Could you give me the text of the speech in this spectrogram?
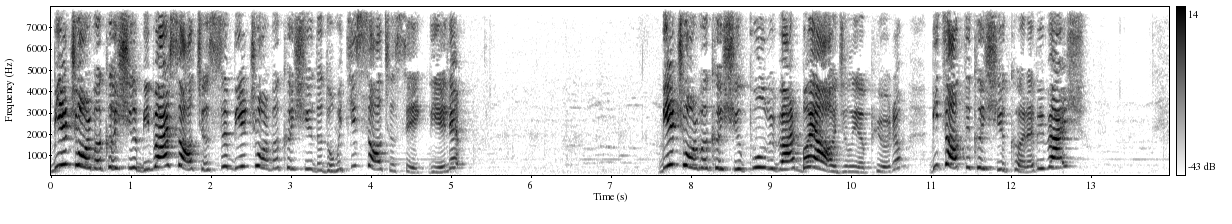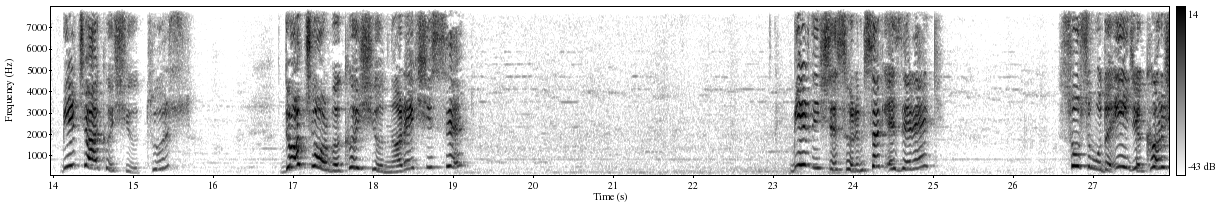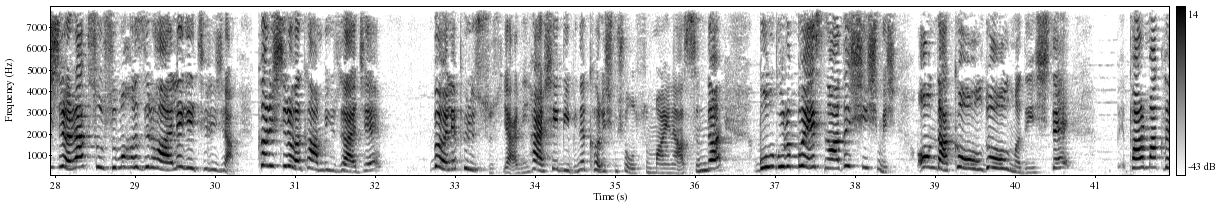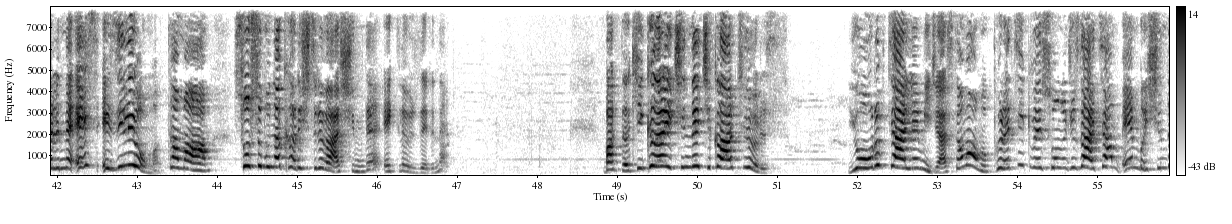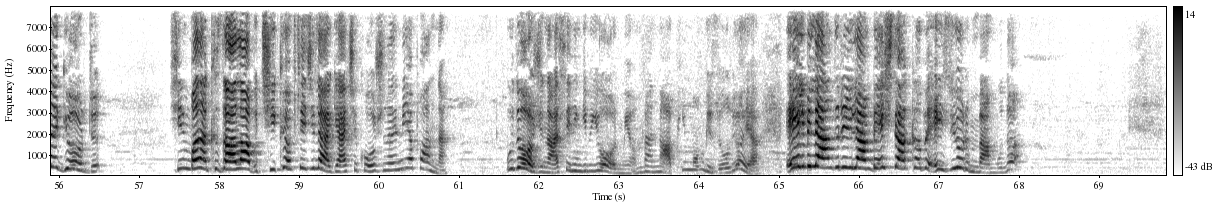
Bir çorba kaşığı biber salçası, bir çorba kaşığı da domates salçası ekleyelim. Bir çorba kaşığı pul biber bayağı acılı yapıyorum. Bir tatlı kaşığı karabiber. Bir çay kaşığı tuz. Dört çorba kaşığı nar ekşisi. Bir diş de sarımsak ezerek sosumu da iyice karıştırarak sosumu hazır hale getireceğim. Karıştır bakalım bir güzelce. Böyle pürüzsüz yani her şey birbirine karışmış olsun manasında. Bulgurum bu esnada şişmiş. 10 dakika oldu olmadı işte. Parmaklarını ez, eziliyor mu? Tamam. Sosu buna karıştırıver şimdi. Ekle üzerine. Bak dakikalar içinde çıkartıyoruz. Yoğurup terlemeyeceğiz tamam mı? Pratik ve sonucu zaten en başında gördün. Şimdi bana kızarlar bu çiğ köfteciler gerçek orijinalini yapanlar. Bu da orijinal. Senin gibi yoğurmuyorum. Ben ne yapayım? O güzel oluyor ya. El blenderıyla 5 dakika bir eziyorum ben bunu.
